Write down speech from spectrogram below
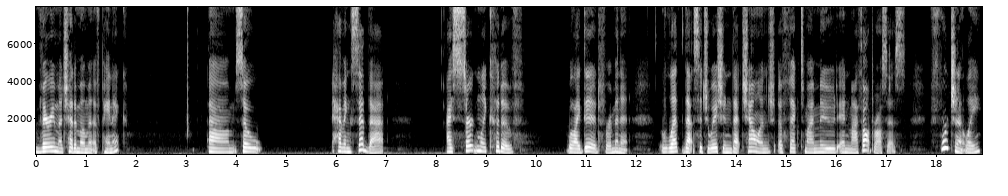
Very much had a moment of panic. Um, so, having said that, I certainly could have, well, I did for a minute, let that situation, that challenge affect my mood and my thought process. Fortunately,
